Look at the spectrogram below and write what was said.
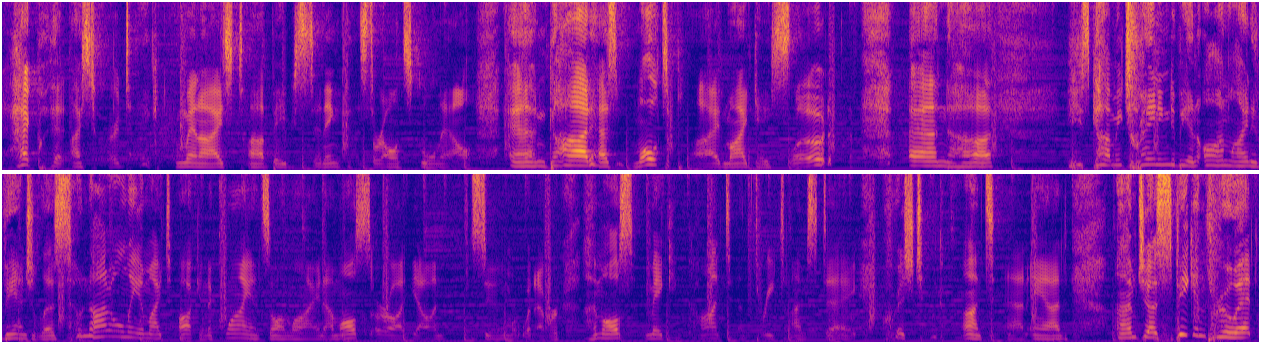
Heck with it. I started taking when I stopped babysitting because they're all in school now. And God has multiplied my caseload. And uh, He's got me training to be an online evangelist. So not only am I talking to clients online, I'm also, on, yeah, on Zoom or whatever, I'm also making content three times a day, Christian content. And I'm just speaking through it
